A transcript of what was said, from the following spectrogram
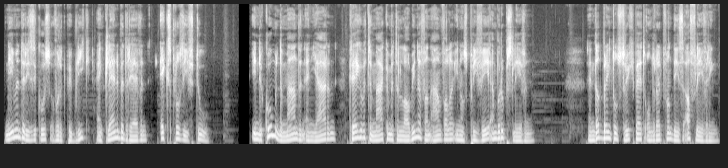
nemen de risico's voor het publiek en kleine bedrijven explosief toe. In de komende maanden en jaren krijgen we te maken met een lawine van aanvallen in ons privé- en beroepsleven. En dat brengt ons terug bij het onderwerp van deze aflevering:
